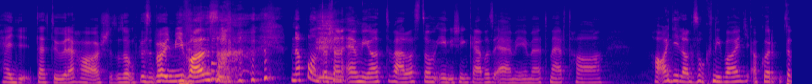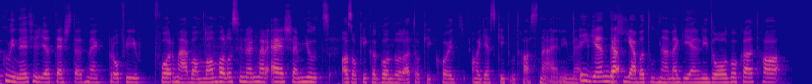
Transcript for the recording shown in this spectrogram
hegy tetőre, ha tudom közben, hogy mi van. Szóval... Na pontosan emiatt választom én is inkább az elmémet, mert ha ha agyilag zokni vagy, akkor tök mindegy, hogy a tested meg profi formában van, valószínűleg már el sem jutsz azokig a gondolatokig, hogy, hogy ezt ki tud használni, meg, Igen, de... meg hiába tudnál megélni dolgokat, ha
